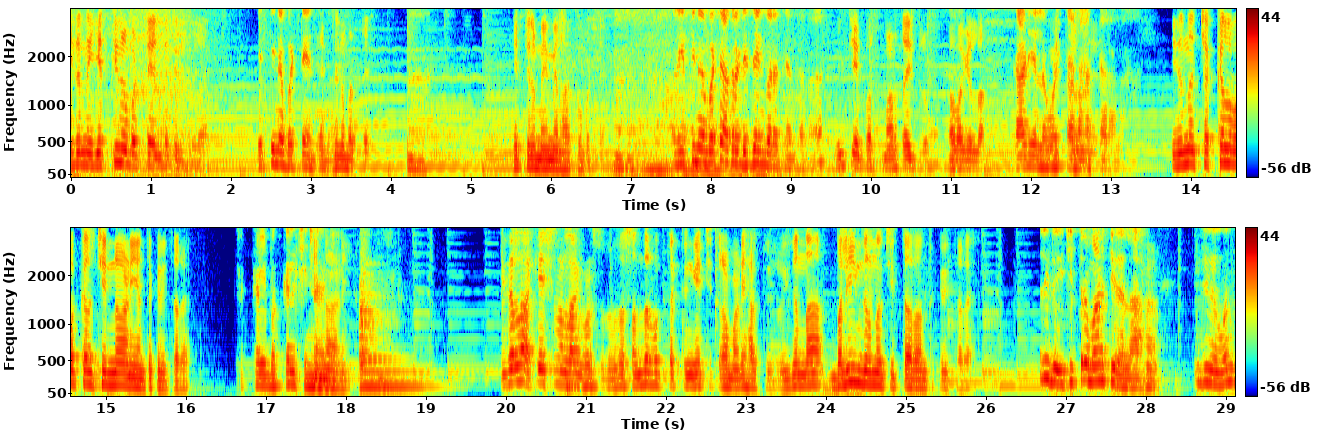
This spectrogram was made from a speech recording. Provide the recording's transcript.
ಇದನ್ನ ಎತ್ತಿನ ಬಟ್ಟೆ ಅಂತ ಕರೀತಾರೆ. ಎತ್ತಿನ ಬಟ್ಟೆ ಅಂತ ಎತ್ತಿನ ಬಟ್ಟೆ. ಎತ್ತಿನ ಮೈ ಮೇಲೆ ಹಾಕೋ ಬಟ್ಟೆ. ಅದು ಎತ್ತಿನ ಬಟ್ಟೆ ಅದರ ಡಿಸೈನ್ ಬರುತ್ತೆ ಅಂತ ಮುಂಚೆ ಬಸ್ ಮಾಡ್ತಾ ಇದ್ರು ಅವಾಗೆಲ್ಲ. ಗಾಡಿ ಎಲ್ಲ ಓಡಿಸ್ತಾ ಹಾಕ್ತಾರಲ್ಲ ಇದನ್ನ ಚಕ್ಕಲ್ ಬಕ್ಕಲ್ ಚಿನ್ನಾಣಿ ಅಂತ ಕರೀತಾರೆ. ಚಕ್ಕಲ್ ಬಕ್ಕಲ್ ಚಿನ್ನಾಣಿ. ಇದೆಲ್ಲ ಅಕೇಶನಲ್ ಆಗಿ ಬಳಸಿದ್ರು ಅದರ ಸಂದರ್ಭಕ್ಕೆ ತಕ್ಕಂಗೆ ಚಿತ್ರ ಮಾಡಿ ಹಾಕ್ತಿದ್ರು. ಇದನ್ನ ಬಲೀಂದ್ರನ ಚಿತ್ತಾರ ಅಂತ ಕರೀತಾರೆ. ಇದು ಈ ಚಿತ್ರ ಮಾಡ್ತಿರಲ್ಲ. ಇದು ಒಂದು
